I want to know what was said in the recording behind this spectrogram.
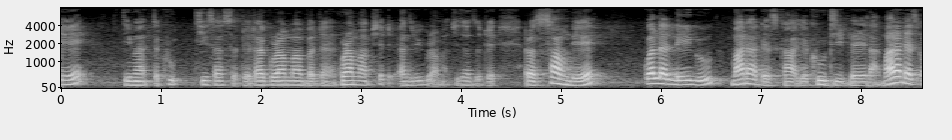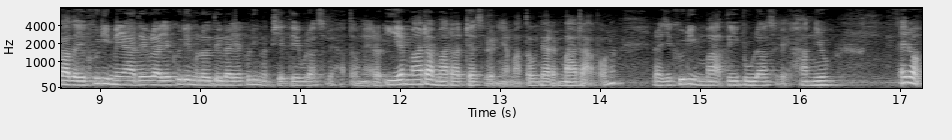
တဲ့ဒီမှာတစ်ခုခြေစားဆွတ်တယ်ဒါ grammar button grammar ဖြစ်တယ် N3 grammar ခြေစားဆွတ်တယ်အဲ့တော့စောင့်တယ်ကွက်လက်လေးခုမာတာတက်စကယခုထိလဲလာမာတာတက်စကတော့ယခုထိမရသေးဘူးလားယခုထိမလုပ်သေးဘူးလားယခုထိမဖြစ်သေးဘူးလားဆိုတဲ့ဟာတုံးတယ်အဲ့တော့ e ရဲ့မာတာမာတာတက်ဆိုတဲ့နေရာမှာတုံးကြတယ်မာတာပေါ့နော်အဲ့တော့ယခုထိမသေးဘူးလားဆိုတဲ့ဟာမျိုးအဲ့တော့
